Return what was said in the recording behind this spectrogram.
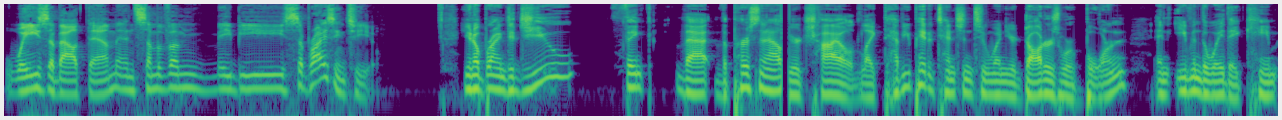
ways about them, and some of them may be surprising to you. You know, Brian, did you think that the personality of your child, like, have you paid attention to when your daughters were born and even the way they came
